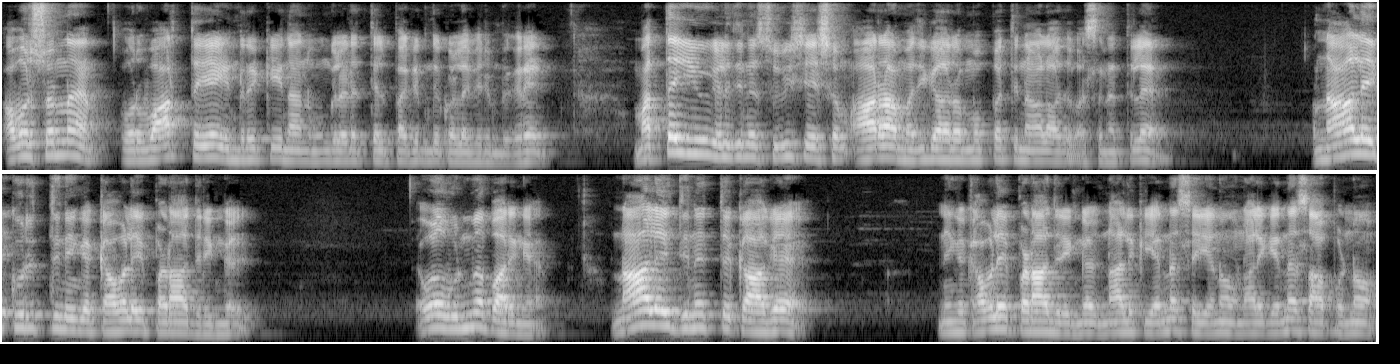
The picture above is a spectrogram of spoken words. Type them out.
அவர் சொன்ன ஒரு வார்த்தையை இன்றைக்கு நான் உங்களிடத்தில் பகிர்ந்து கொள்ள விரும்புகிறேன். மத்தையு எழுதின சுவிசேஷம் ஆறாம் அதிகாரம் முப்பத்தி நாலாவது வசனத்தில் நாளை குறித்து நீங்கள் கவலைப்படாதிருங்கள். எவ்வளோ உண்மை பாருங்கள் நாளை தினத்துக்காக நீங்கள் கவலைப்படாதிருங்கள் நாளைக்கு என்ன செய்யணும்? நாளைக்கு என்ன சாப்பிடணும்?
